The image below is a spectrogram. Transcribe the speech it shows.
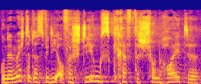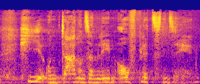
Und er möchte, dass wir die Auferstehungskräfte schon heute, hier und da in unserem Leben aufblitzen sehen.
